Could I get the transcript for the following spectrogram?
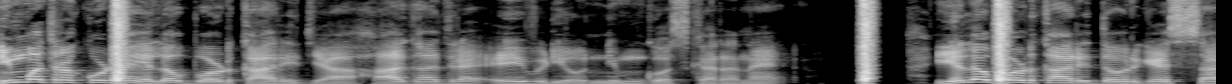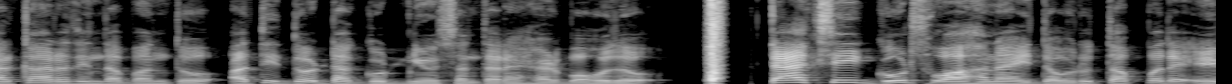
ನಿಮ್ಮ ಹತ್ರ ಕೂಡ ಎಲ್ಲೋ ಬೋರ್ಡ್ ಕಾರ್ ಇದೆಯಾ? ಹಾಗಾದ್ರೆ ಈ ವಿಡಿಯೋ ನಿಮ್ಗೋಸ್ಕರನೇ. ಯೆಲ್ಲೋ ಬೋರ್ಡ್ ಕಾರ್ ಇದ್ದವರಿಗೆ ಸರ್ಕಾರದಿಂದ ಬಂತು ಅತಿ ದೊಡ್ಡ ಗುಡ್ ನ್ಯೂಸ್ ಅಂತಲೇ ಹೇಳಬಹುದು. ಟ್ಯಾಕ್ಸಿ ಗೂಡ್ಸ್ ವಾಹನ ಇದ್ದವರು ತಪ್ಪದೆ ಈ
